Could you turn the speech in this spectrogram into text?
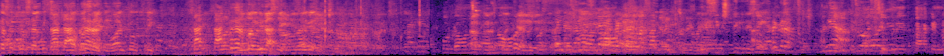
कसं जल्दी one two three down and over. This 6 degrees of freedom. Simply pack and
